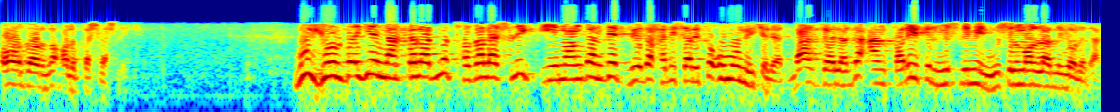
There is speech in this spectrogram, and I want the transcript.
ozorni olib tashlashlik. Bu yo'ldagi narsalarni tozalashlik iymondan deb bu yerda hadis sharifda umumiy kelyapti. Ba'zi joylarda muslimin musulmonlarni yo'lidan.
